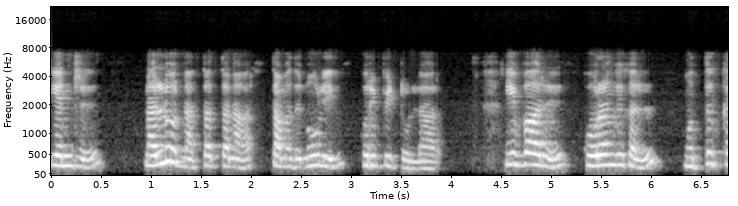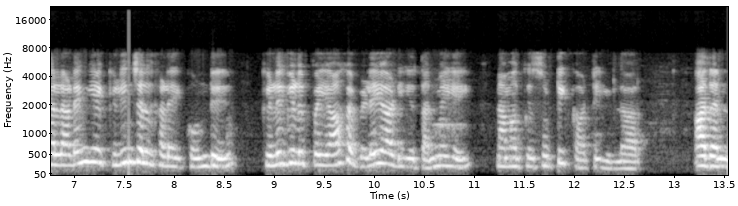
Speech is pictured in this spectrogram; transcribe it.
என்று நல்லூர் நத்தத்தனார் தமது நூலில் குறிப்பிட்டுள்ளார். இவ்வாறு குரங்குகள் முத்துக்கள் அடங்கிய கிளிஞ்சல்களை கொண்டு கிளுகிழுப்பையாக விளையாடிய தன்மையை நமக்கு சுட்டி காட்டியுள்ளார் அதன்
